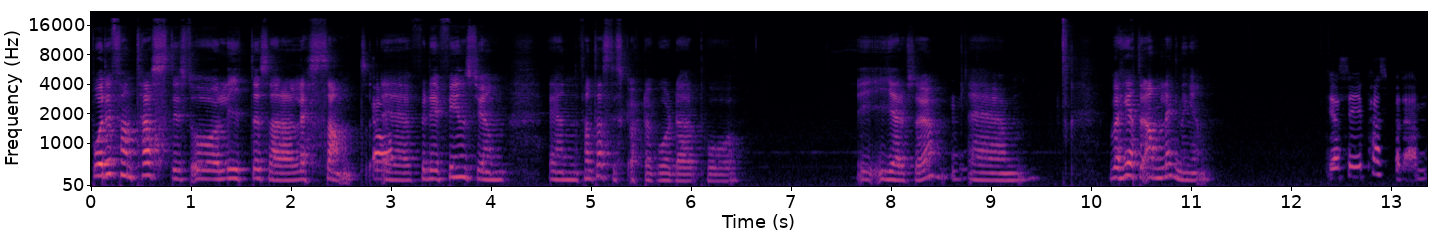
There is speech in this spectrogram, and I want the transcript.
både fantastiskt och lite så här ledsamt. Ja. Eh, för det finns ju en, en fantastisk örtagård där på, i, i Järvsö. Mm. Eh, vad heter anläggningen? jag säger pass på den.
